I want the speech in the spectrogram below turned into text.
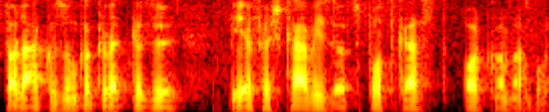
találkozunk a következő PFS Kávézatsz podcast alkalmából.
